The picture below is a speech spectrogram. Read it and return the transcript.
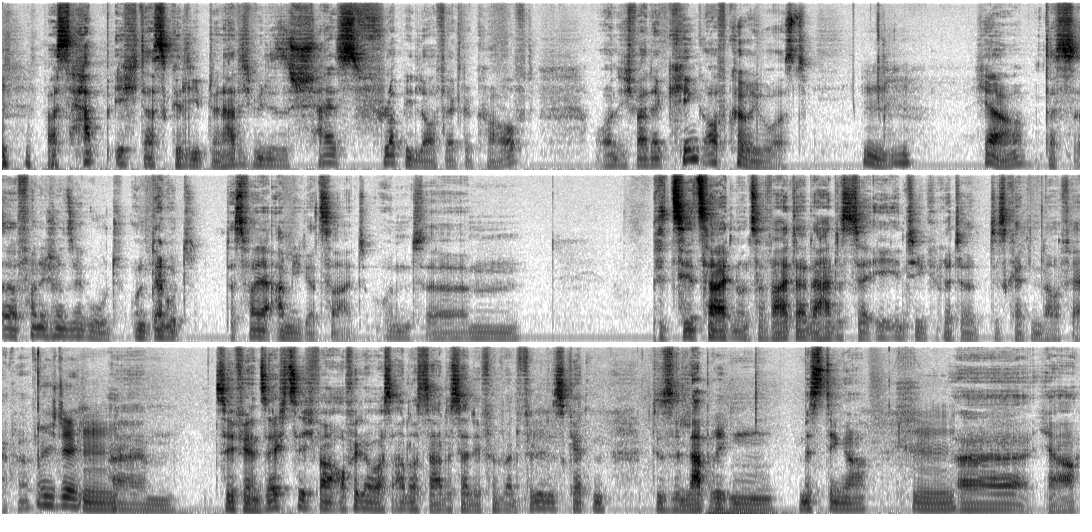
Was hab ich das geliebt? Dann hatte ich mir dieses scheiß Floppy-Laufwerk gekauft und ich war der King of Currywurst. Ja, das äh, fand ich schon sehr gut. Und na gut, das war ja Amiga-Zeit. Und ähm, PC-Zeiten und so weiter, da hattest du ja eh integrierte Diskettenlaufwerke. Richtig. Ähm, C64 war auch wieder was anderes. Da hattest du ja die 5 Disketten, diese labbrigen Mistdinger. Äh, ja,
